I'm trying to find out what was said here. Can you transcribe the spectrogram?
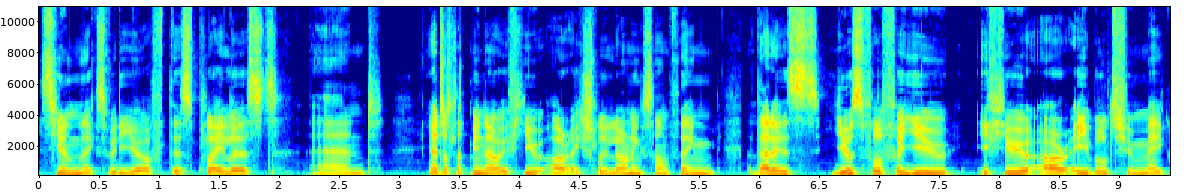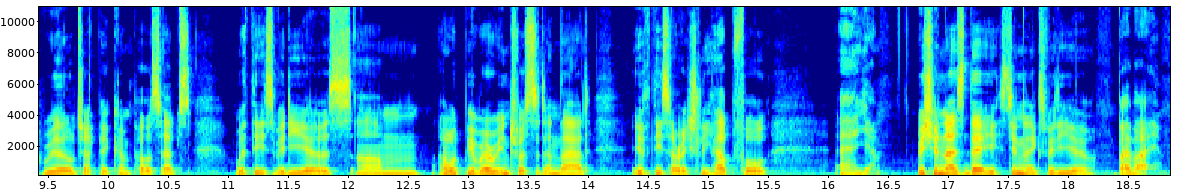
See you in the next video of this playlist and yeah, just let me know if you are actually learning something that is useful for you if you are able to make real Jetpack Compose apps with these videos. Um, I would be very interested in that if these are actually helpful. And yeah, Wish you a nice day. See you in the next video. Bye bye.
